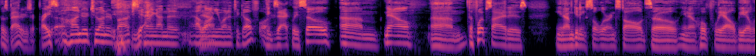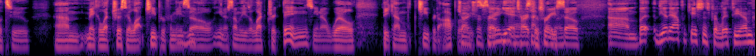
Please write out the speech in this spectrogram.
those batteries are pricey. A hundred, two hundred bucks, depending on the, how long you want it to go for. Exactly. So, um, now, um, the flip side is, you know, I'm getting solar installed. So, you know, hopefully I'll be able to, um, make electricity a lot cheaper for me. Mm-hmm. So, you know, some of these electric things, you know, will become cheaper to operate. Charge for so, free. Yeah, yeah charge for free. So, um, but the other applications for lithium,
